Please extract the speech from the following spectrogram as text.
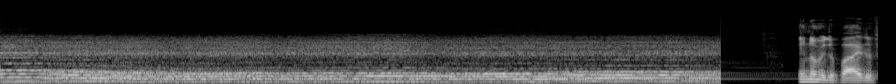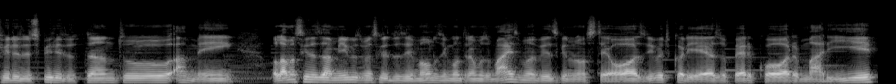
Em nome do Pai, do Filho e do Espírito Santo. Amém. Olá, meus queridos amigos, meus queridos irmãos. Nos encontramos mais uma vez aqui no nosso Teós, Viva de Coriés, o Percor Maria,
